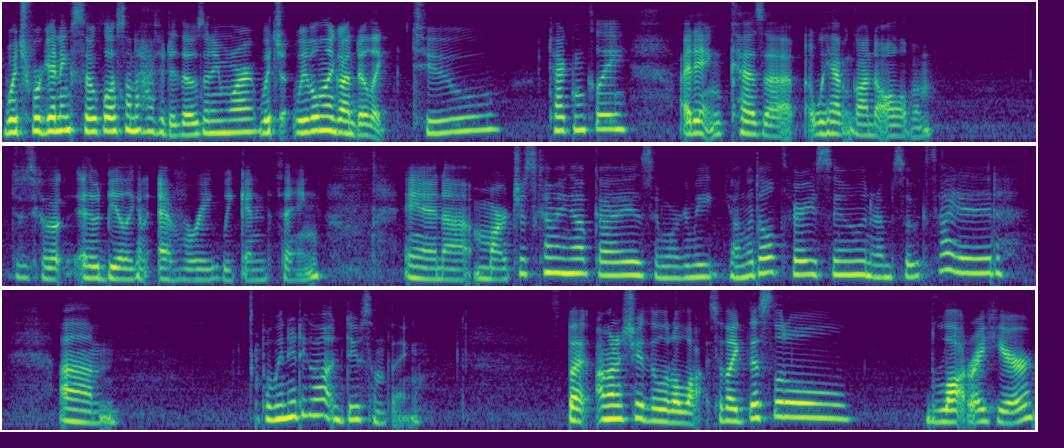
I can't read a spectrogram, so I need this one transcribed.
which we're getting so close I don't have to do those anymore. Which we've only gone to like two, technically. I didn't because uh, we haven't gone to all of them. Just because it would be like an every weekend thing. And uh, March is coming up, guys, and we're gonna be young adults very soon, and I'm so excited. Um, but we need to go out and do something. But I'm gonna show you the little lot. So like this little lot right here,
